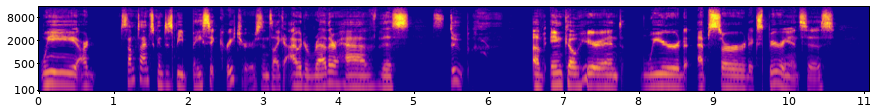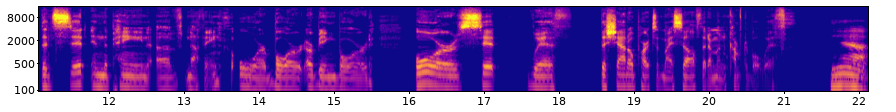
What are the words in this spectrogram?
we are sometimes can just be basic creatures and it's like i would rather have this soup of incoherent weird absurd experiences than sit in the pain of nothing or bored or being bored or sit with the shadow parts of myself that I'm uncomfortable with. Yeah.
